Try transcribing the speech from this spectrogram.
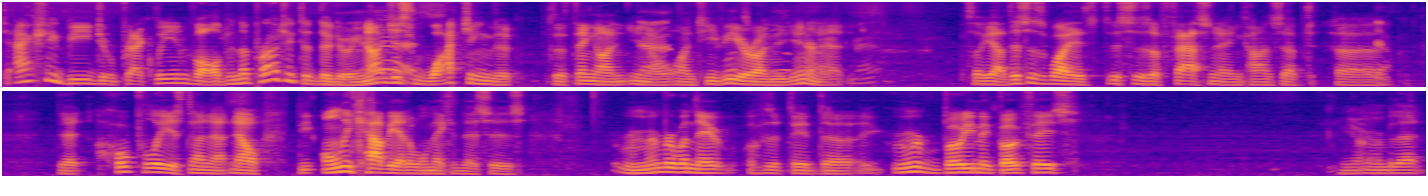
to actually be directly involved in the project that they're doing, not just watching the the thing on you know on TV or on the internet. So yeah, this is why it's this is a fascinating concept uh, Yeah. that hopefully is done. Now, the only caveat I will make in this is, remember when they was it the, the remember Boaty McBoatface? You don't remember that?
